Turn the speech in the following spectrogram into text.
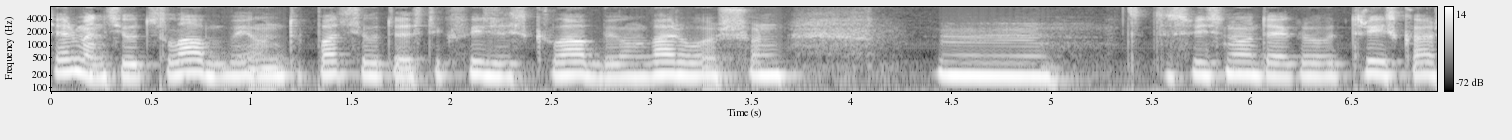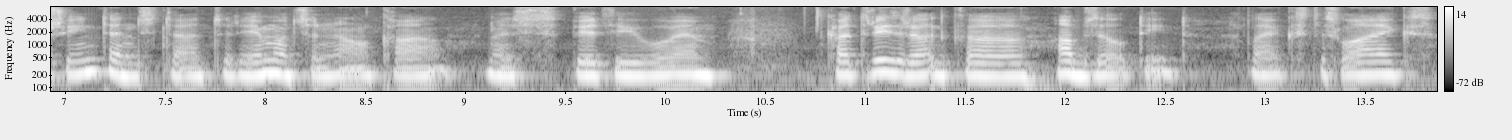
ķermenis jūtas labi, un tu pats jūties tik fiziski labi un varoši, un mm, tas viss notiek ar trīskāršu intensitāti, arī emocionāli, kā mēs piedzīvojam katra izrāda kā apzeltīta. Liekas, tas laiks.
